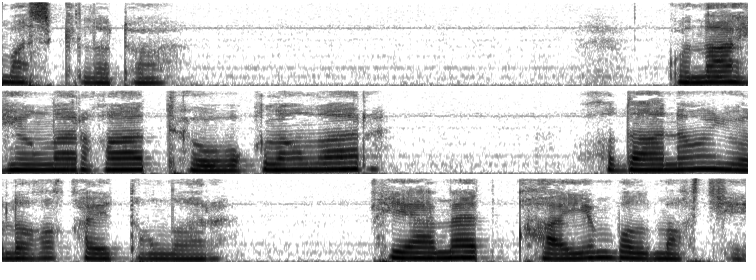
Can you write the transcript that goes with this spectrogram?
маскуладо. Гонаһяңларга төбеклеңнар, Хүдәнең юлыга кайтыңнар. Киямат каим булмакчы.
